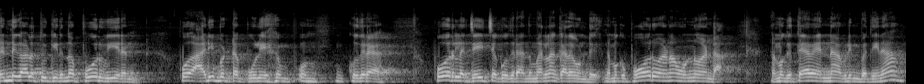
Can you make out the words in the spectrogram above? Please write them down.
ரெண்டு காலை தூக்கியிருந்தால் போர் வீரன். போ அடிபட்ட புலி குதிரை. போரில் ஜெயிச்ச குதிரை. அந்த மாதிரிலாம் கதை உண்டு. நமக்கு போர் வேணாம் ஒன்றும் வேண்டாம். நமக்கு தேவை என்ன அப்படின்னு பார்த்தீங்கன்னா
